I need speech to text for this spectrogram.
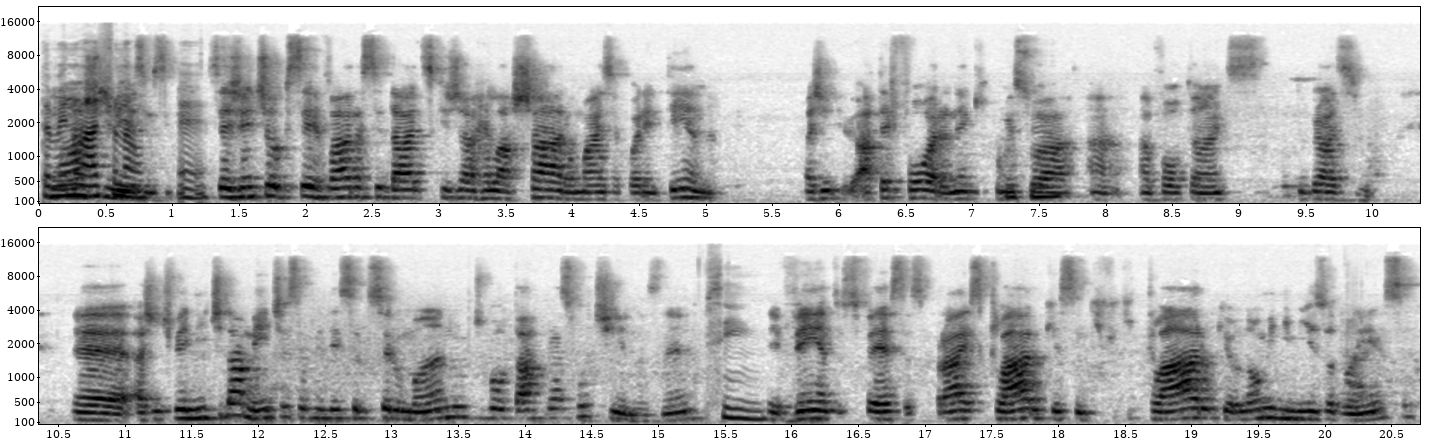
também não, não acho, mesmo, não. Assim. É. Se a gente observar as cidades que já relaxaram mais a quarentena, a gente, até fora, né, que começou uhum. a, a, a volta antes do Brasil é, a gente vê nitidamente essa tendência do ser humano de voltar para as rotinas, né? Sim. Eventos, festas, praias, claro que assim, que fique claro que eu não minimizo a doença.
